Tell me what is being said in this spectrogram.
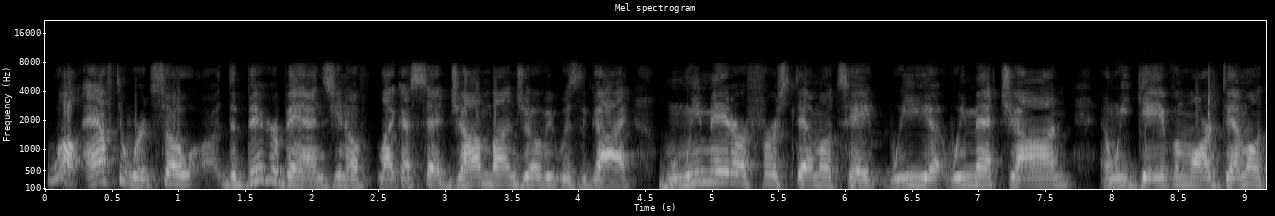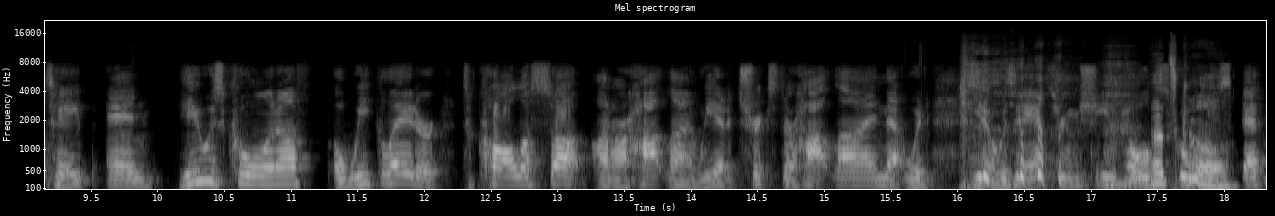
Well, afterwards, so uh, the bigger bands, you know, like I said, John Bon Jovi was the guy. When we made our first demo tape, we uh, we met John and we gave him our demo tape, and he was cool enough a week later to call us up on our hotline. We had a Trixter hotline that would, you know, was an answering machine, the old That's school cool.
